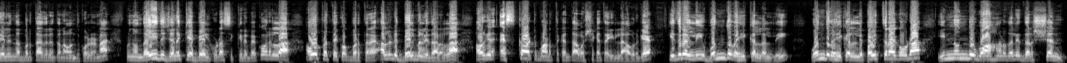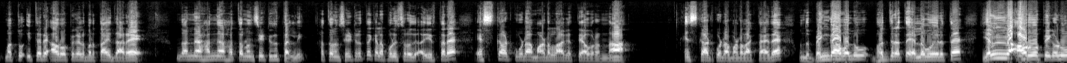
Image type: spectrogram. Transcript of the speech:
ಜೈಲಿಂದ ಬರ್ತಾ ಇದ್ದಾರೆ ಅಂತ ನಾವು ಅಂದ್ಕೊಳ್ಳೋಣ. ಒಂದು ಐದು ಜನಕ್ಕೆ ಬೇಲ್ ಕೂಡ ಸಿಕ್ಕಿರಬೇಕು. ಅವರೆಲ್ಲ ಅವ್ರು ಪ್ರತ್ಯೇಕವಾಗಿ ಬರ್ತಾರೆ. ಆಲ್ರೆಡಿ ಬೇಲ್ ಮೇಲೆ ಇದ್ದಾರಲ್ಲ ಅವ್ರಿಗೆ ಎಸ್ಕಾಟ್ ಮಾಡತಕ್ಕಂಥ ಅವಶ್ಯಕತೆ ಇಲ್ಲ ಅವ್ರಿಗೆ. ಇದರಲ್ಲಿ ಒಂದು ವೆಹಿಕಲಲ್ಲಿ ಒಂದು ವೆಹಿಕಲಲ್ಲಿ ಪವಿತ್ರ ಗೌಡ, ಇನ್ನೊಂದು ವಾಹನದಲ್ಲಿ ದರ್ಶನ್ ಮತ್ತು ಇತರೆ ಆರೋಪಿಗಳು ಬರ್ತಾ ಇದ್ದಾರೆ. ಒಂದು ಹನ್ನೆ ಹನ್ನ ಹತ್ತೊಂದೊಂದು ಸೀಟ್ ಇರುತ್ತಲ್ಲಿ. ಹತ್ತೊಂದು ಸೀಟ್ ಇರುತ್ತೆ. ಕೆಲ ಪೊಲೀಸರು ಇರ್ತಾರೆ. ಎಸ್ಕಾಟ್ ಕೂಡ ಮಾಡಲಾಗುತ್ತೆ ಅವರನ್ನು. ಎಸ್ಕಾಟ್ ಕೂಡ ಮಾಡಲಾಗ್ತಾ ಇದೆ. ಒಂದು ಬೆಂಗಾವಲು, ಭದ್ರತೆ ಎಲ್ಲವೂ ಇರುತ್ತೆ. ಎಲ್ಲ ಆರೋಪಿಗಳು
